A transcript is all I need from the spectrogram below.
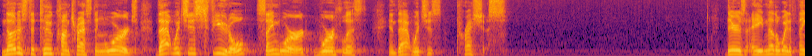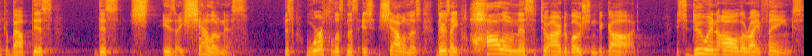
Notice the two contrasting words that which is futile, same word, worthless, and that which is precious. There's another way to think about this. This is a shallowness. This worthlessness is shallowness. There's a hollowness to our devotion to God. It's doing all the right things.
